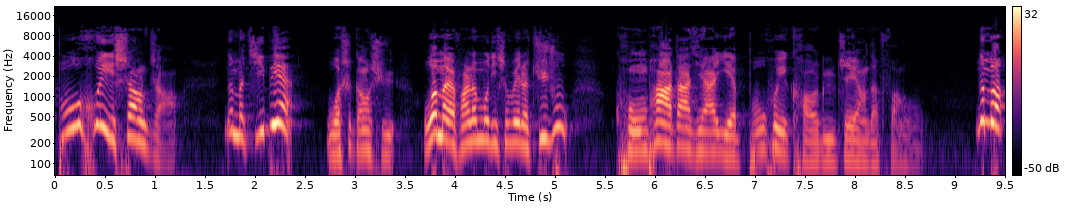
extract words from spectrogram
不会上涨。那么，即便我是刚需，我买房的目的是为了居住，恐怕大家也不会考虑这样的房屋。那么，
